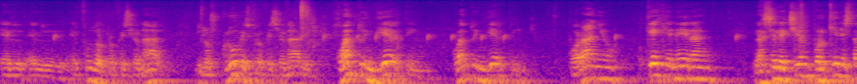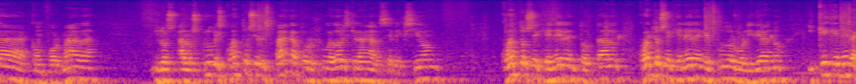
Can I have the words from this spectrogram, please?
el, el fútbol profesional y los clubes profesionales, cuánto invierten, cuánto invierten por año, qué generan, la selección, por quién está conformada, y los, a los clubes, cuánto se les paga por los jugadores que dan a la selección, cuánto se genera en total, cuánto se genera en el fútbol boliviano, y qué genera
